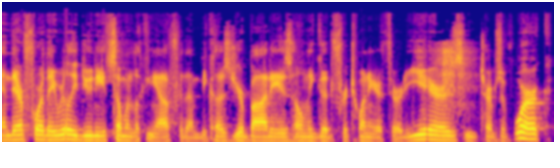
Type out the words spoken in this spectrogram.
and therefore they really do need someone looking out for them because your body is only good for 20 or 30 years in terms of work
